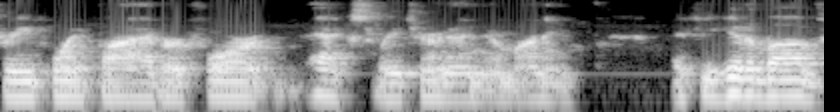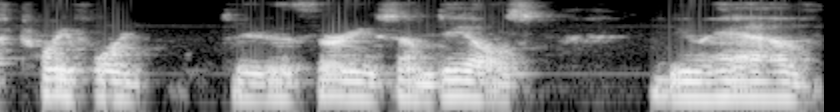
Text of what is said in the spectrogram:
3.5 or 4x return on your money. If you get above 24 to 30 some deals, you have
